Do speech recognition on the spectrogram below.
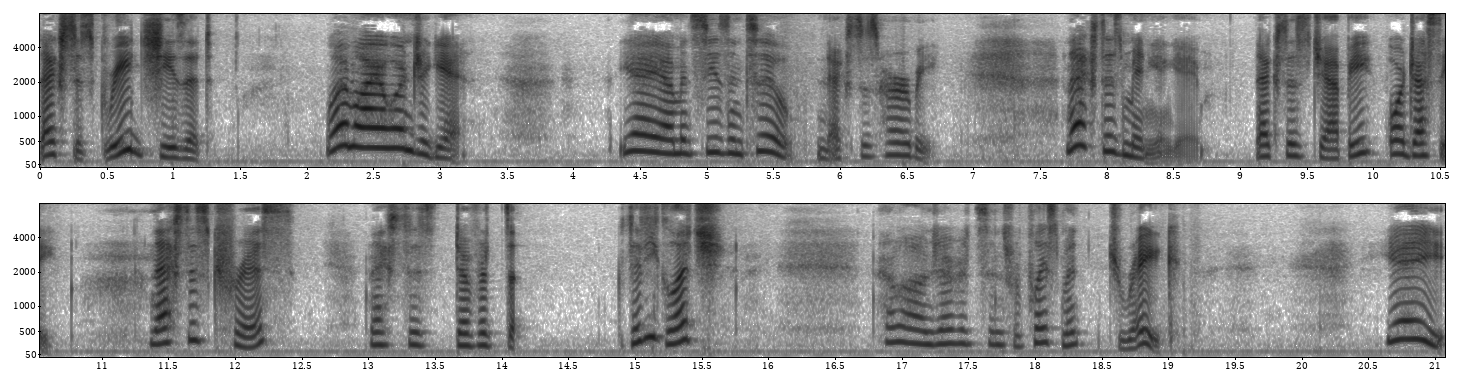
Next is Green Cheese It. Why am I orange again? Yay, I'm in season two. Next is Herbie. Next is Minion Game. Next is Jappy or Jesse. Next is Chris. Next is Jefferson. Did he glitch? Hello, I'm Jefferson's replacement, Drake. Yay,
